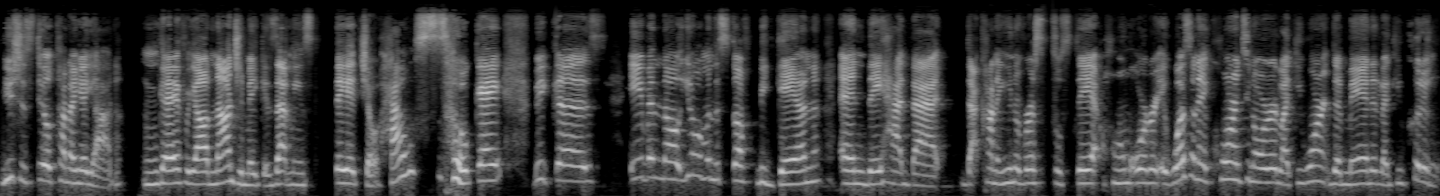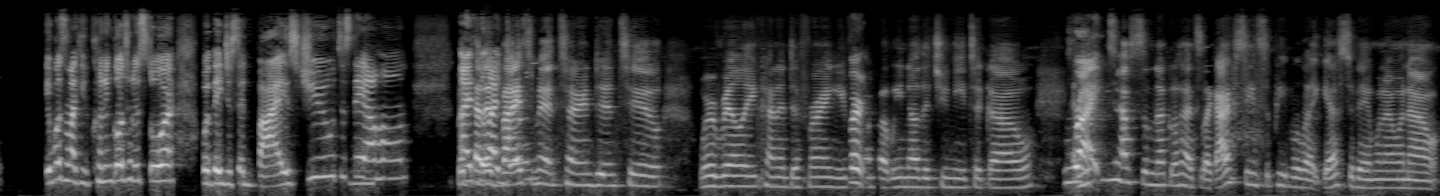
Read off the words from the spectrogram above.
you should still kind of your yard. Okay, for y'all non-Jamaicans, that means stay at your house. Okay, because even though you know when the stuff began and they had that that kind of universal stay at home order it wasn't a quarantine order like you weren't demanded like you couldn't it wasn't like you couldn't go to the store, but they just advised you to stay mm-hmm. at home. But I that advisement like turned into we're really kind of deferring you from, but we know that you need to go. And right. You have some knuckleheads. Like I've seen some people like yesterday when I went out.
